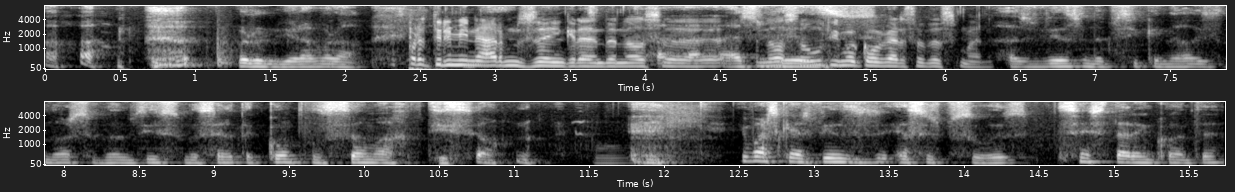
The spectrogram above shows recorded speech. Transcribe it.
Para terminarmos em grande a nossa, nossa vezes, última conversa da semana. Às vezes na psicanálise nós chamamos isso uma certa compulsão à repetição. Não é? Eu acho que às vezes essas pessoas, sem se darem conta,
